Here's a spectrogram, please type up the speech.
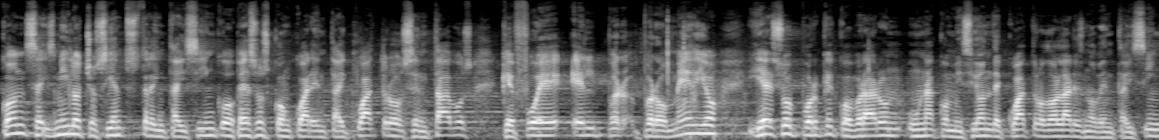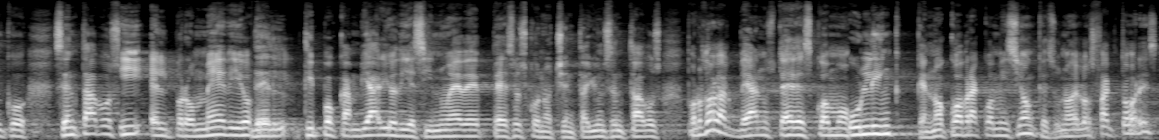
con 6.835 pesos con 44 centavos, que fue el promedio, y eso porque cobraron una comisión de 4 dólares 95 centavos y el promedio del tipo cambiario 19 pesos con 81 centavos por dólar. Vean ustedes cómo link que no cobra comisión, que es uno de los factores,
